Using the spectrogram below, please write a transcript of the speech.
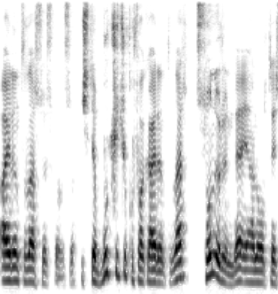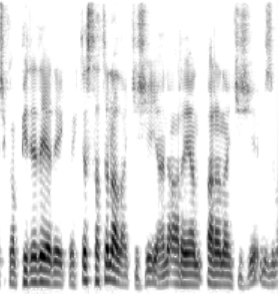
ayrıntılar söz konusu. İşte bu küçük ufak ayrıntılar son üründe yani ortaya çıkan pidede ya da ekmekte satın alan kişi yani arayan aranan kişi bizim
